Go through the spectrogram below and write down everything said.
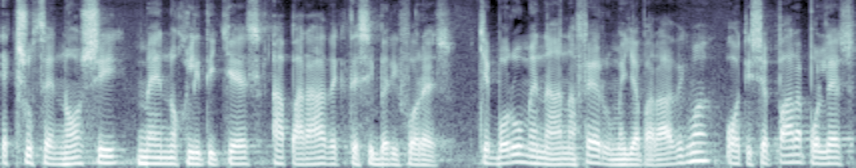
εξουθενώσει με ενοχλητικές απαράδεκτες συμπεριφορές και μπορούμε να αναφέρουμε για παράδειγμα ότι σε πάρα πολλές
